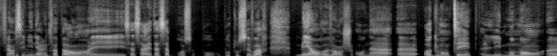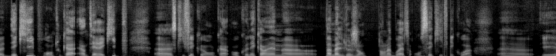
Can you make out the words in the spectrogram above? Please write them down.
On fait un séminaire une fois par an et, ça s'arrête à ça pour, pour, pour, tous se voir. Mais en revanche, on a augmenté les moments euh, d'équipe ou en tout cas inter-équipe, euh, ce qui fait qu'on on connaît quand même euh, pas mal de gens dans la boîte, on sait qui fait quoi, et,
